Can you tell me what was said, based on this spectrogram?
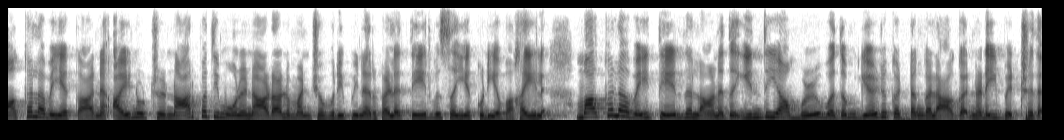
மக்களவையக்கான ஐநூற்று நாற்பத்தி மூணு நாடாளுமன்ற உறுப்பினர்களை தேர்வு செய்யக்கூடிய வகையில் மக்களவை தேர்தலானது இந்தியா முழுவதும் ஏழு கட்டங்களாக நடைபெற்றது.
